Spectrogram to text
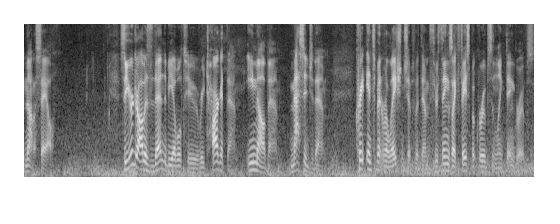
not a sale. So your job is then to be able to retarget them, email them, message them, create intimate relationships with them through things like Facebook groups and LinkedIn groups.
